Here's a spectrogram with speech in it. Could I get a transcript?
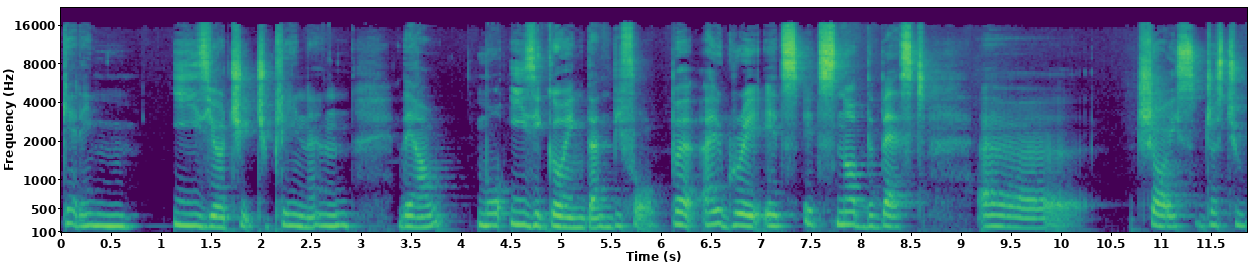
getting easier to, to clean and they are more easygoing than before. But I agree, it's it's not the best uh, choice just to,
